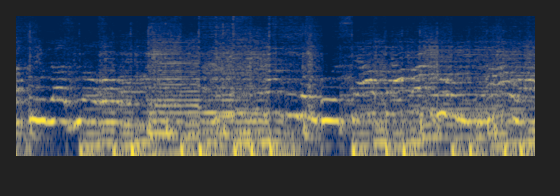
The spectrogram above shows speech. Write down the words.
I tua dor A minha angústia fala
